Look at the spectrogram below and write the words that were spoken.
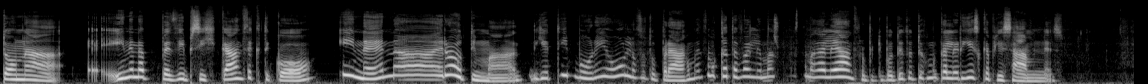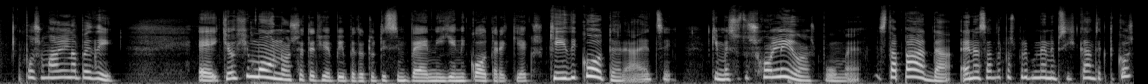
το να είναι ένα παιδί ψυχικά ανθεκτικό είναι ένα ερώτημα. Γιατί μπορεί όλο αυτό το πράγμα εδώ καταβάλει εμάς που είμαστε μεγάλοι άνθρωποι και υποτίθεται ότι έχουμε καλλιεργήσει κάποιες άμυνες. Πόσο μάλλον ένα παιδί. Ε, και όχι μόνο σε τέτοιο επίπεδο του τι συμβαίνει γενικότερα εκεί έξω, και ειδικότερα, έτσι. Και μέσα στο σχολείο, ας πούμε. Στα πάντα. Ένας άνθρωπος πρέπει να είναι ψυχικά ανθεκτικός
